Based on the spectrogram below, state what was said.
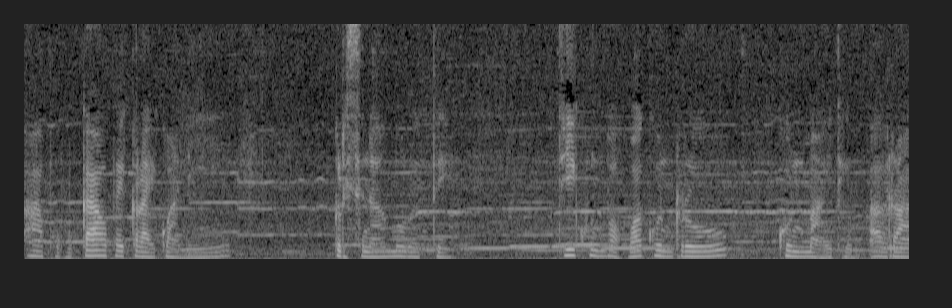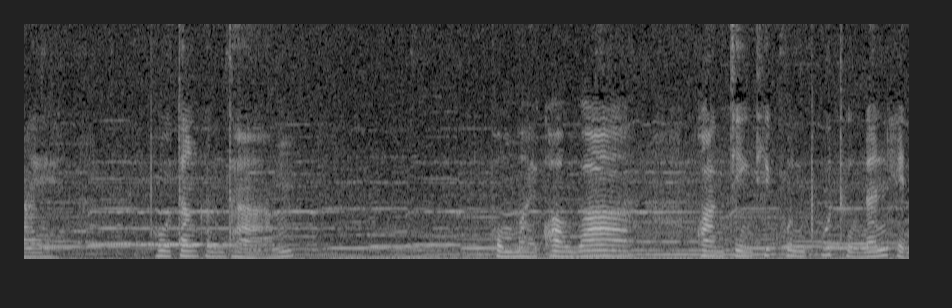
พาผมก้าวไปไกลกว่านี้ กฤษณามุรติ ที่คุณบอกว่าคุณรู้ คุณหมายถึงอะไร ผู้ตั้งคำถาม ผมหมายความว่า ความจริงที่คุณพูดถึงนั้นเห็น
